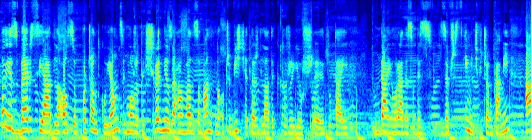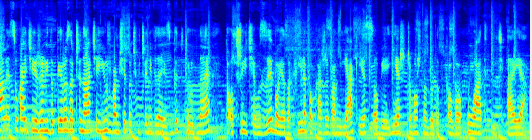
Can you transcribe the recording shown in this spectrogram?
To jest wersja dla osób początkujących, może tych średnio zaawansowanych, no oczywiście też dla tych, którzy już y, tutaj dają radę sobie z, ze wszystkimi ćwiczonkami, ale słuchajcie, jeżeli dopiero zaczynacie, już Wam się to ćwiczenie wydaje zbyt trudne, to otrzyjcie łzy, bo ja za chwilę pokażę Wam, jak je sobie jeszcze można dodatkowo ułatwić. A jak?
